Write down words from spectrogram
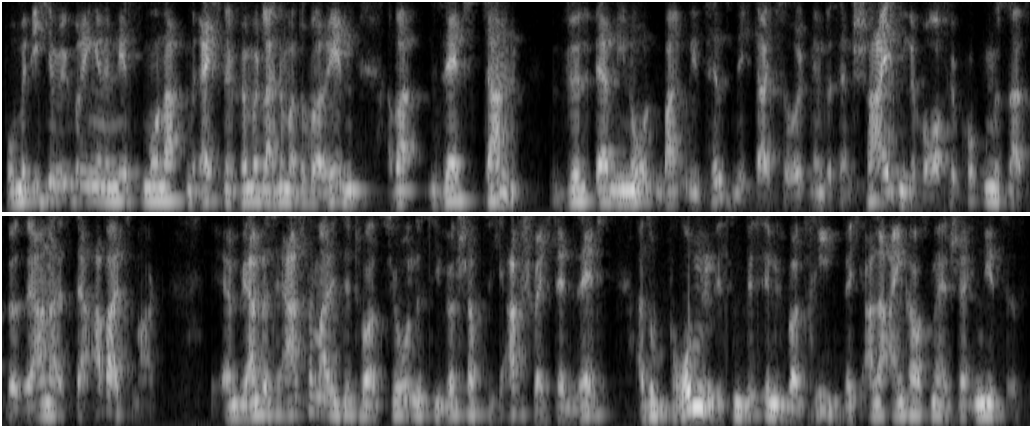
womit ich im Übrigen in den nächsten Monaten rechne, können wir gleich nochmal drüber reden, aber selbst dann wird, werden die Notenbanken die Zinsen nicht gleich zurücknehmen. Das Entscheidende, worauf wir gucken müssen als Börsianer, ist der Arbeitsmarkt. Ähm, wir haben das erste Mal die Situation, dass die Wirtschaft sich abschwächt. Denn selbst, also Brummen ist ein bisschen übertrieben. Nicht alle Einkaufsmanager-Indizes,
